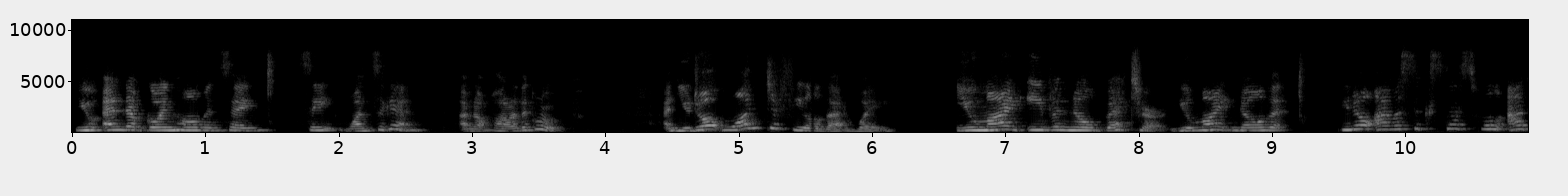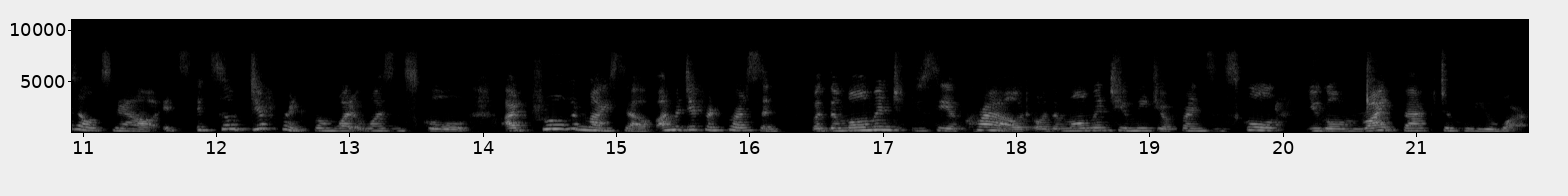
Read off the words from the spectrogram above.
you end up going home and saying, see, once again, I'm not part of the group. And you don't want to feel that way. You might even know better. You might know that you know i'm a successful adult now it's it's so different from what it was in school i've proven myself i'm a different person but the moment you see a crowd or the moment you meet your friends in school you go right back to who you were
